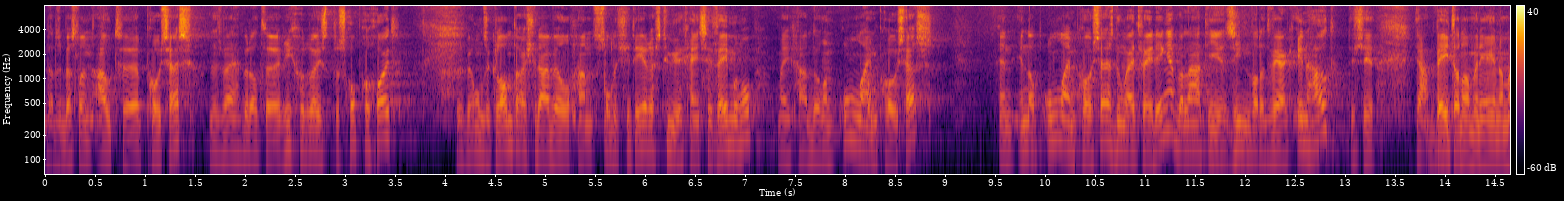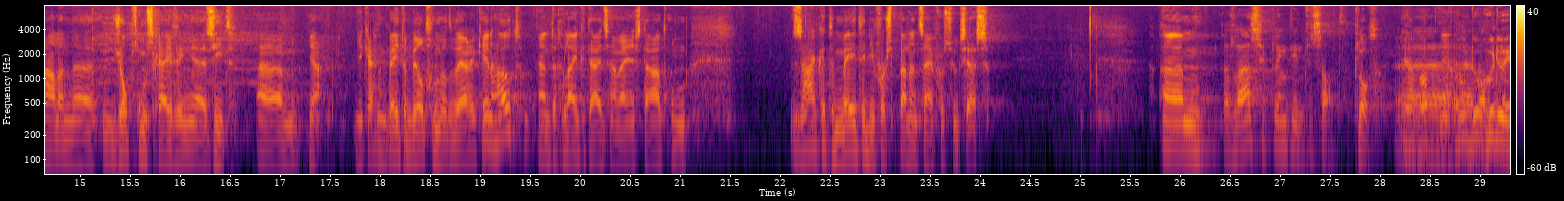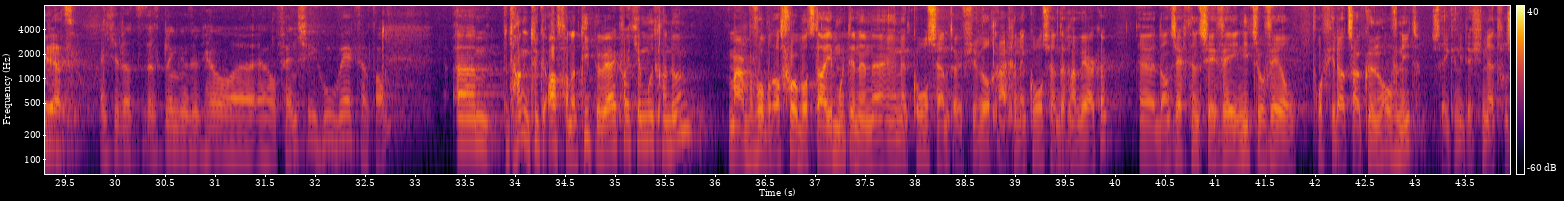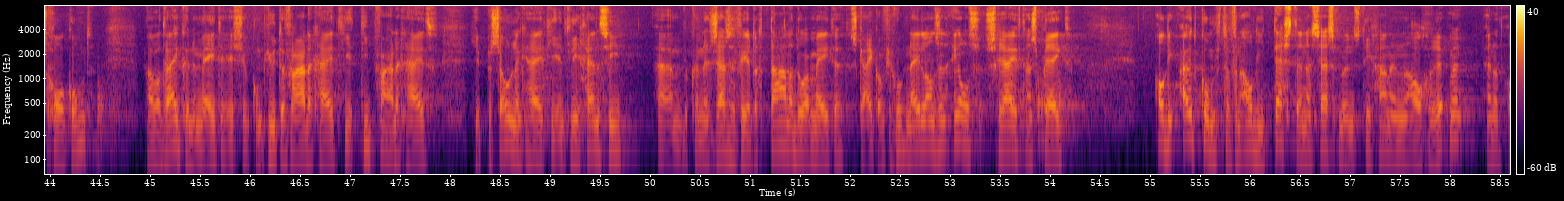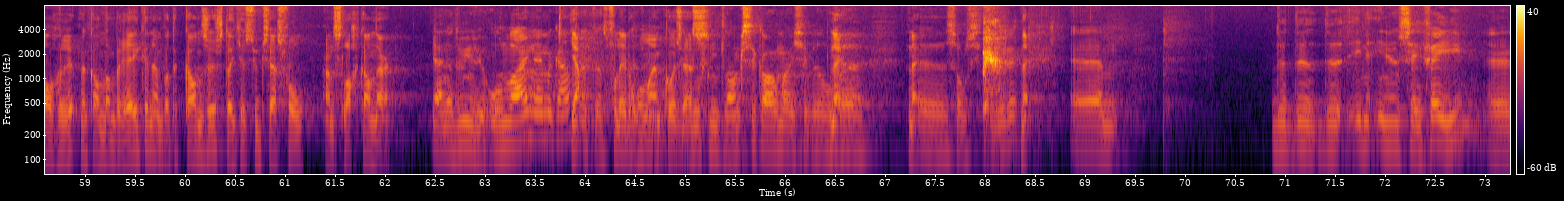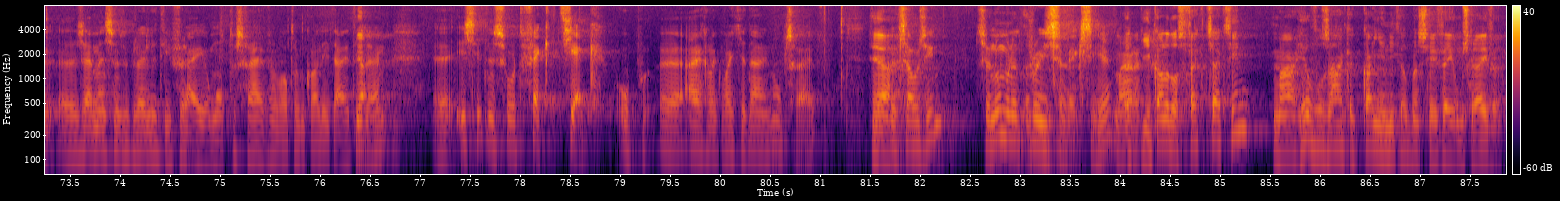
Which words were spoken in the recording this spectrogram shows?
dat is best wel een oud proces. Dus wij hebben dat rigoureus op de schop gegooid. Dus bij onze klanten, als je daar wil gaan solliciteren, stuur je geen cv meer op. Maar je gaat door een online proces. En in dat online proces doen wij twee dingen. We laten je zien wat het werk inhoudt. Dus je, ja, beter dan wanneer je normaal een, uh, jobsomschrijving uh, ziet. Um, ja, je krijgt een beter beeld van wat het werk inhoudt. En tegelijkertijd zijn wij in staat om zaken te meten die voorspellend zijn voor succes. Um, dat laatste klinkt interessant. Klopt. Ja, wat, uh, hoe, hoe, doe je dat? Weet je, dat, dat klinkt natuurlijk heel, heel fancy. Hoe werkt dat dan? Um, het hangt natuurlijk af van het type werk wat je moet gaan doen. Maar bijvoorbeeld als voorbeeld, stel je moet in een, eh, een callcenter, of je wil graag in een callcenter gaan werken, uh, dan zegt een cv niet zoveel of je dat zou kunnen of niet. Zeker niet als je net van school komt. Maar wat wij kunnen meten is je computervaardigheid, je typvaardigheid, je persoonlijkheid, je intelligentie. Uh, we kunnen 46 talen doormeten, dus kijken of je goed Nederlands en Engels schrijft en spreekt. Al die uitkomsten van al die testen en assessments, die gaan in een algoritme. En het algoritme kan dan berekenen wat de kans is dat je succesvol aan de slag kan daar. Ja, en dat doen jullie online, neem ik aan? Ja, dat, dat volledig online proces. Je hoeft niet langs te komen als je wil nee. Uh, nee. Uh, solliciteren. Nee. Um, de, de, de, in, in een cv uh, zijn mensen natuurlijk relatief vrij om op te schrijven wat hun kwaliteiten ja. zijn. is dit een soort fact-check op eigenlijk wat je daarin opschrijft? Ja. Kun je het zo zien? Ze noemen het pre-selectie, hè? Maar... Je kan het als fact-check zien, maar heel veel zaken kan je niet op een cv omschrijven.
